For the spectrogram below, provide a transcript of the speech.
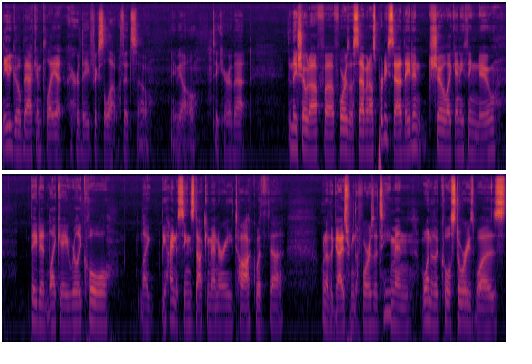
need to go back and play it. I heard they fixed a lot with it, so maybe I'll take care of that. Then they showed off uh, Forza 7. I was pretty sad they didn't show like anything new. They did like a really cool, like behind the scenes documentary talk with uh, one of the guys from the Forza team, and one of the cool stories was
